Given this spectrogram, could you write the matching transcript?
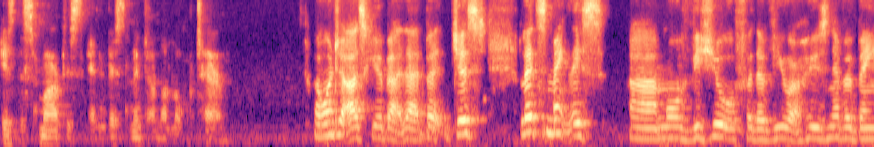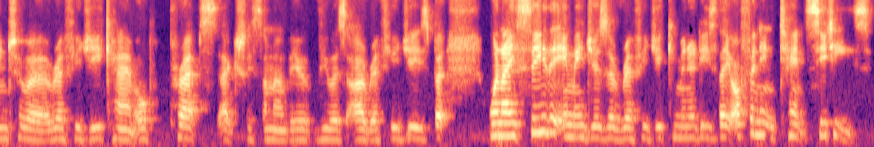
is the smartest investment on the long term. I want to ask you about that but just let's make this uh, more visual for the viewer who's never been to a refugee camp, or perhaps actually some of your viewers are refugees. But when I see the images of refugee communities, they often in tent cities.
